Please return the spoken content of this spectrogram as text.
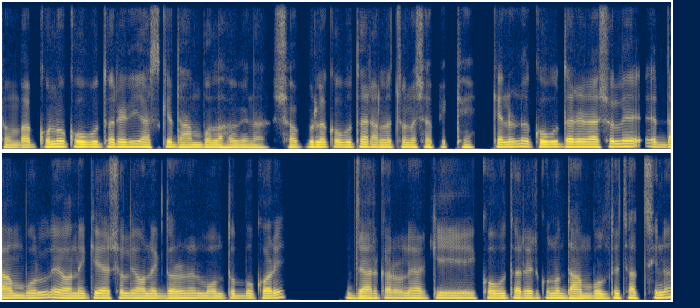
সম্ভব। কোনো কবুতরেরই আজকে দাম বলা হবে না। সবগুলো কবুতর আলোচনা সাপেক্ষে। কেননা কবুতরের আসলে দাম বললে অনেকে আসলে অনেক ধরনের মন্তব্য করে, যার কারণে আর কি কবুতরের কোনো দাম বলতে চাচ্ছি না।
